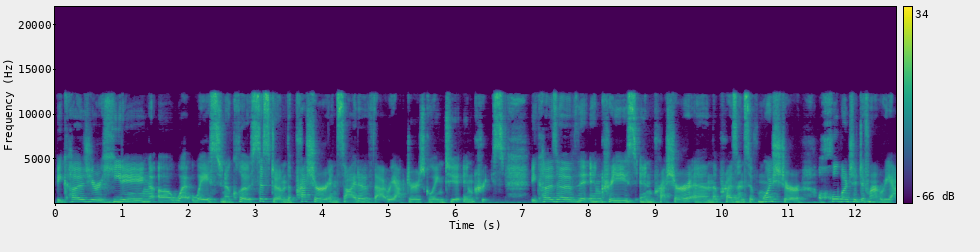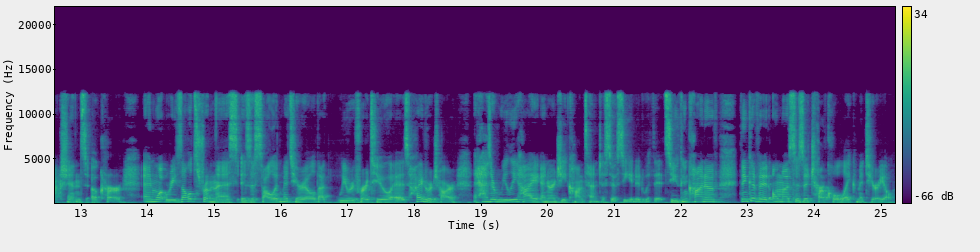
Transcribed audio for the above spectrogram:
Because you're heating a wet waste in a closed system, the pressure inside of that reactor factor is going to increase. Because of the increase in pressure and the presence of moisture, a whole bunch of different reactions occur. And what results from this is a solid material that we refer to as hydrochar that has a really high energy content associated with it. So you can kind of think of it almost as a charcoal like material.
